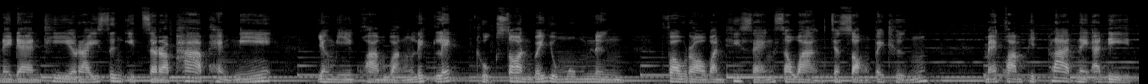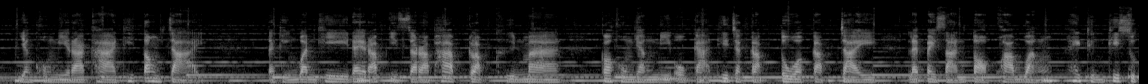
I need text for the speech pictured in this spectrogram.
ในแดนที่ไร้ซึ่งอิสรภาพแห่งนี้ ยังมีความหวังเล็กๆ ถูกซ่อนไว้อยู่มุมหนึ่ง เฝ้ารอวันที่แสงสว่างจะส่องไปถึง แม้ความผิดพลาดในอดีตยังคงมีราคาที่ต้องจ่าย แต่ถึงวันที่ได้รับอิสรภาพกลับคืนมา ก็คงยังมีโอกาสที่จะกลับตัวกลับใจ และไปสารต่อความหวังให้ถึงที่สุด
